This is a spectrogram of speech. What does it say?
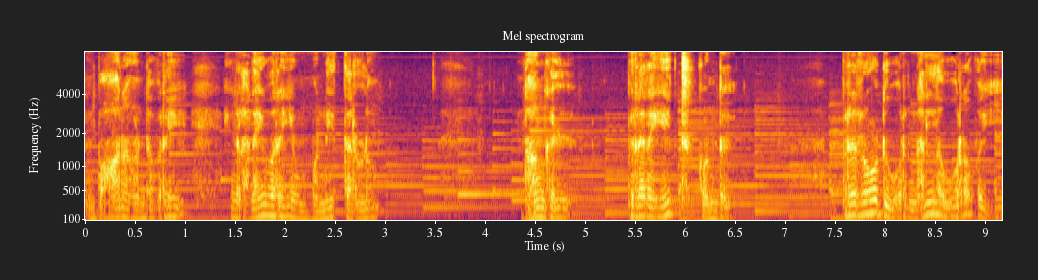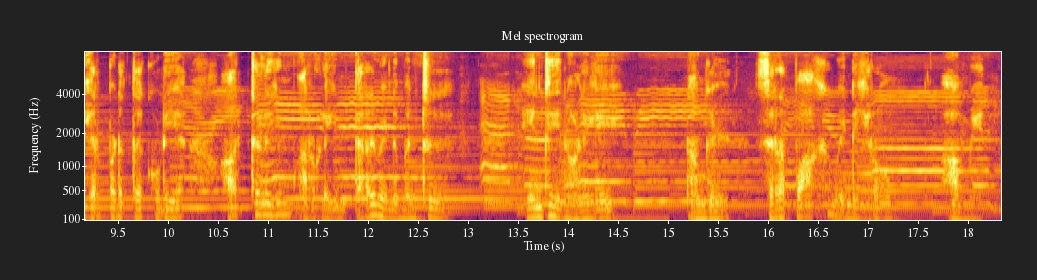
அன்பான ஆண்டவரே எங்கள் அனைவரையும் மன்னித்தருளும். நாங்கள் பிறரை ஏற்றுக்கொண்டு பிறரோடு ஒரு நல்ல உறவை ஏற்படுத்தக்கூடிய ஆற்றலையும் அருளையும் தர வேண்டும் என்று இன்றைய நாளிலே நாங்கள் சிறப்பாக வேண்டுகிறோம். ஆமீன்.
